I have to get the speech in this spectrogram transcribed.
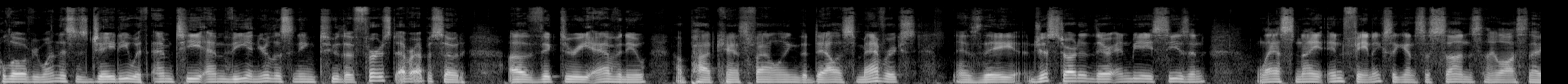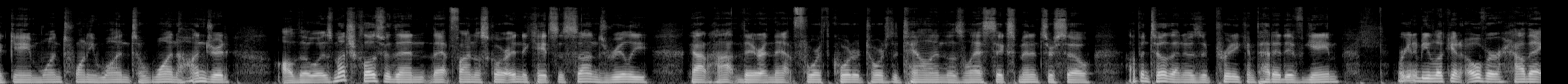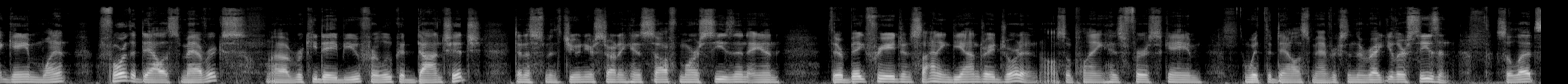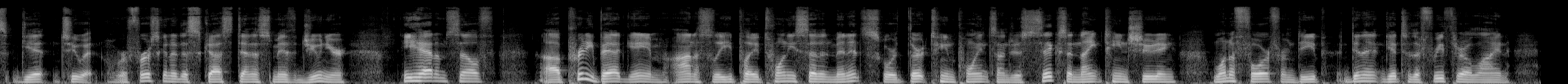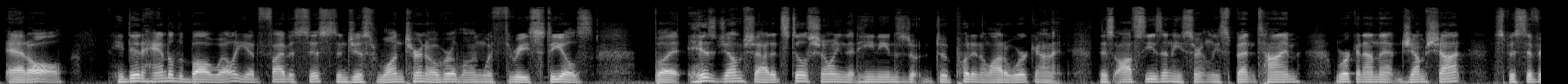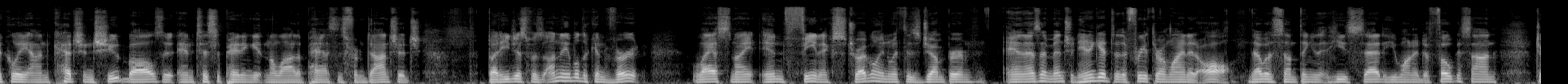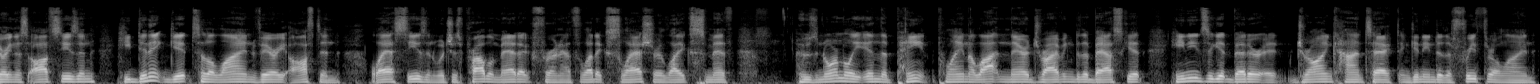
Hello, everyone. This is JD with MTMV, and you're listening to the first ever episode of Victory Avenue, a podcast following the Dallas Mavericks as they just started their NBA season last night in Phoenix against the Suns. They lost that game 121 to 100. Although it was much closer than that final score indicates, the Suns really got hot there in that fourth quarter towards the tail end, those last six minutes or so. Up until then, it was a pretty competitive game. We're going to be looking over how that game went for the Dallas Mavericks. Uh, rookie debut for Luka Doncic, Dennis Smith Jr. starting his sophomore season, and their big free agent signing, DeAndre Jordan, also playing his first game with the Dallas Mavericks in the regular season. So let's get to it. We're first going to discuss Dennis Smith Jr. He had himself a pretty bad game, honestly. He played 27 minutes, scored 13 points on just 6 and 19 shooting, 1 of 4 from deep, didn't get to the free throw line at all. He did handle the ball well. He had 5 assists and just 1 turnover, along with 3 steals. But his jump shot, it's still showing that he needs to, to put in a lot of work on it. This offseason, he certainly spent time working on that jump shot, specifically on catch and shoot balls, anticipating getting a lot of passes from Doncic. But he just was unable to convert last night in Phoenix, struggling with his jumper. And as I mentioned, he didn't get to the free throw line at all. That was something that he said he wanted to focus on during this offseason. He didn't get to the line very often last season, which is problematic for an athletic slasher like Smith. Who's normally in the paint, playing a lot in there, driving to the basket. He needs to get better at drawing contact and getting to the free throw line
